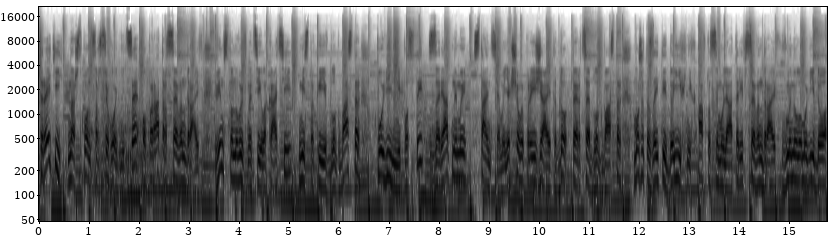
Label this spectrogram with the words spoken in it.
третій наш спонсор сьогодні це оператор Seven Drive. Він встановив на цій локації місто Київ Блокбастер повільні пости з зарядними станціями. Якщо ви приїжджаєте до ТРЦ Блокбастер, можете зайти до їхніх автосимуляторів Seven Drive в минулому відео.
